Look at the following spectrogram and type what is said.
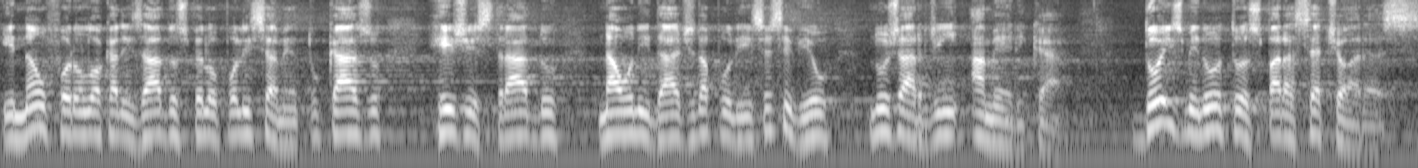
e não foram localizados pelo policiamento. O caso registrado na unidade da Polícia Civil no Jardim América. Dois minutos para sete horas.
